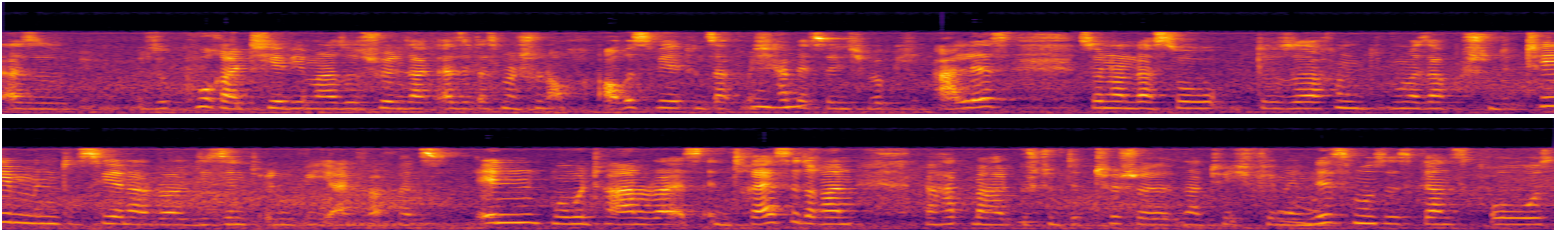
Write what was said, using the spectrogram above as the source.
also so kuratiert, wie man so schön sagt, also dass man schon auch auswählt und sagt, ich habe jetzt nicht wirklich alles, sondern dass so, so Sachen, wo man sagt, bestimmte Themen interessieren oder die sind irgendwie einfach jetzt in momentan oder ist Interesse dran, dann hat man halt bestimmte Tische, natürlich Feminismus ist ganz groß,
